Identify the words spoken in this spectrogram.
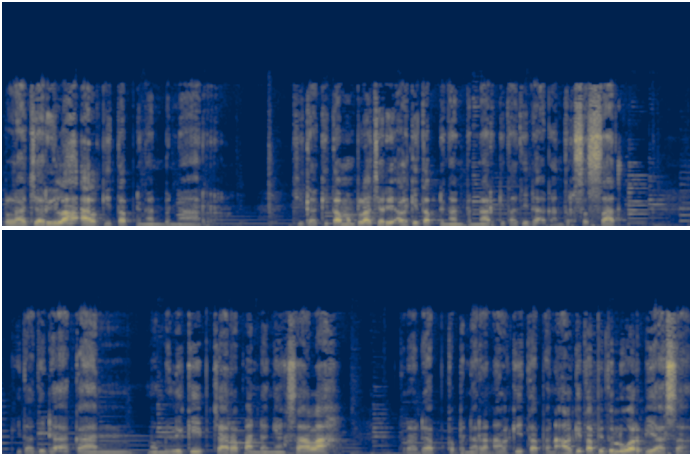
Pelajarilah Alkitab dengan benar. Jika kita mempelajari Alkitab dengan benar, kita tidak akan tersesat. Kita tidak akan memiliki cara pandang yang salah terhadap kebenaran Alkitab, karena Alkitab itu luar biasa,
